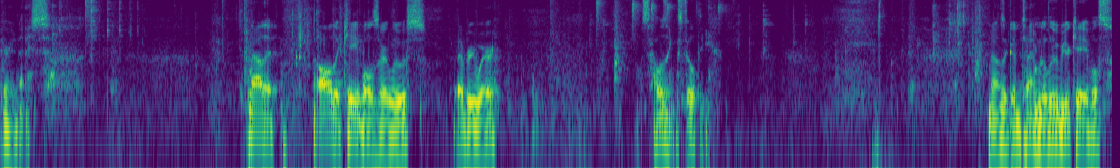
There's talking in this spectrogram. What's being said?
Very nice. Now that all the cables are loose everywhere, this housing's filthy. Now's a good time to lube your cables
